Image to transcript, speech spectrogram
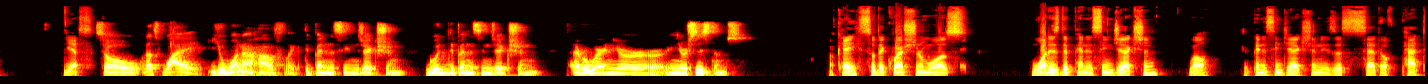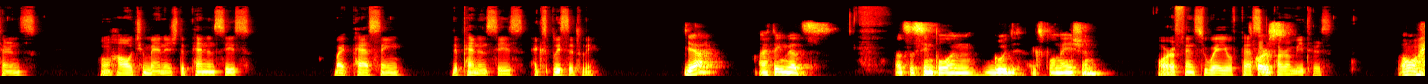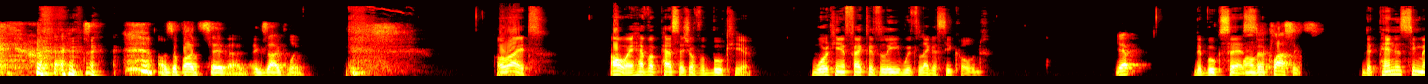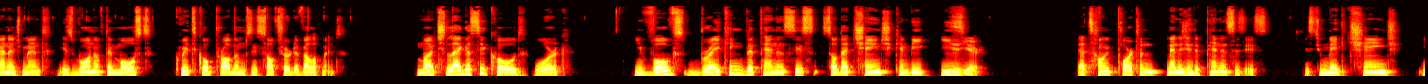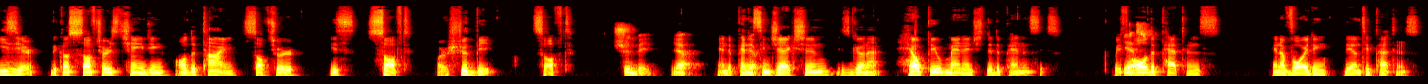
Yes. So that's why you want to have like dependency injection, good dependency injection everywhere in your, in your systems. Okay. So the question was, what is dependency injection? Well, dependency injection is a set of patterns on how to manage dependencies by passing dependencies explicitly. Yeah, I think that's that's a simple and good explanation. Or a fancy way of passing of parameters. Oh, right. I was about to say that exactly. All right. Oh, I have a passage of a book here. Working effectively with legacy code. Yep. The book says one of the classics. Dependency management is one of the most critical problems in software development. Much legacy code work involves breaking dependencies so that change can be easier. That's how important managing dependencies is, is to make change easier because software is changing all the time. Software is soft or should be soft. Should be, yeah. And dependency yep. injection is gonna help you manage the dependencies with yes. all the patterns and avoiding the anti-patterns.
